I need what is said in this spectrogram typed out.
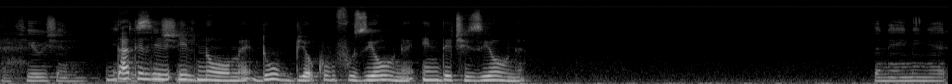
confusion, Dategli il nome, dubbio, confusione, indecisione. The naming it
